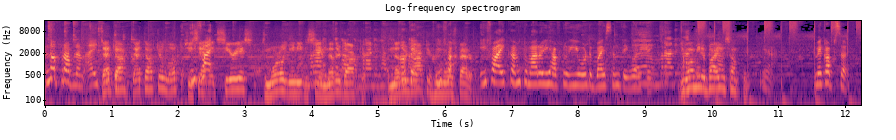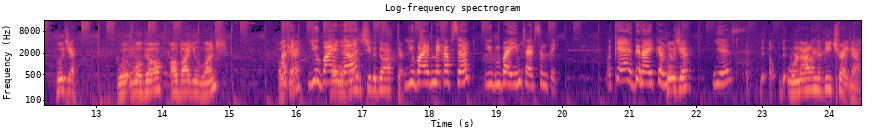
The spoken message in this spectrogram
No problem. I That check doc, that doctor looked. She If said I- it's serious. Tomorrow you need to see another doctor, another Okay, doctor who if knows I- better. If I come tomorrow, you have to. You want to buy something, one thing. You want me to buy you something? Yeah. Makeup set. Pooja, we'll, we'll go. I'll buy you lunch. Okay. You buy But we're going to see the doctor. You buy makeup set. You buy inside something. Okay. Then I come. down. Pooja, Yes. we're not on the beach right now.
